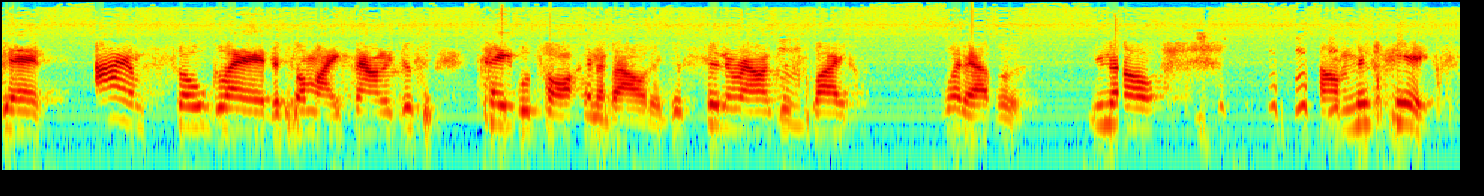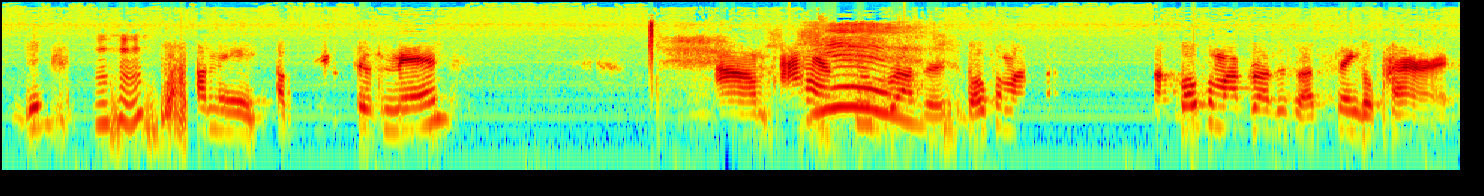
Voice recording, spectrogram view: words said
that I am so glad that somebody found it. Just table talking about it, just sitting around, just like whatever, you know. um, Miss Hicks, this, Mm-hmm. I mean, abusive men. Um, I have Yeah. two brothers. Both of my both of my brothers are single parents.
